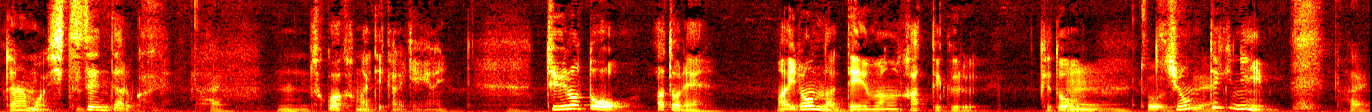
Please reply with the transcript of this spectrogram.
それはもう必然であるからね、はい。うん、そこは考えていかなきゃいけない、っていうのとあとね、まあ、いろんな電話がかかってくるけど、うんね。基本的にはい。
